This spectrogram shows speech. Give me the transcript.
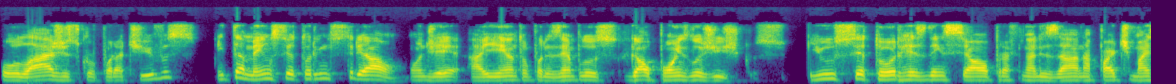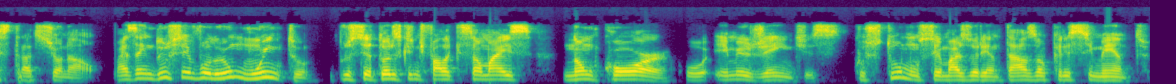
ou lajes corporativas e também o setor industrial, onde aí entram, por exemplo, os galpões logísticos. E o setor residencial, para finalizar, na parte mais tradicional. Mas a indústria evoluiu muito para os setores que a gente fala que são mais non-core ou emergentes, costumam ser mais orientados ao crescimento,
